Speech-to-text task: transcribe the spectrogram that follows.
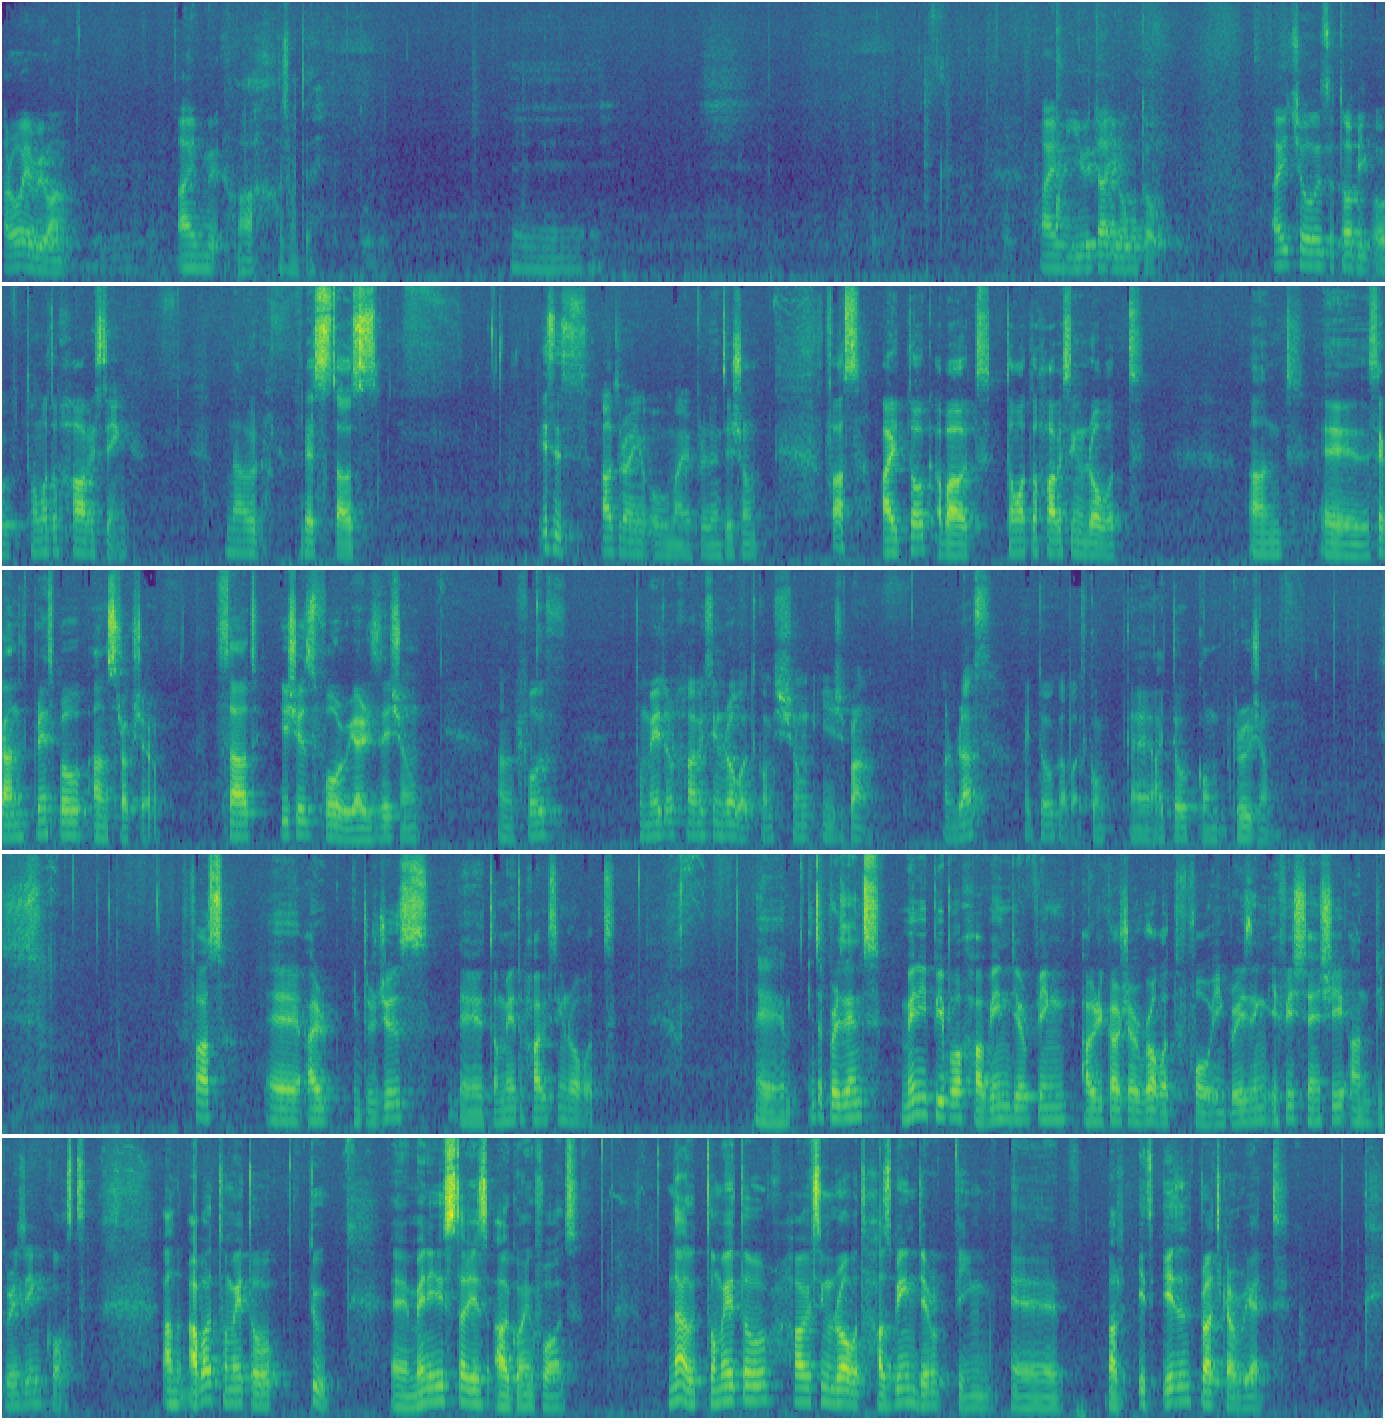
Hello everyone. I'm あ始まってない。えー I'm Yuta Iwamoto. I chose the topic of tomato harvesting. Now let's start. This is outline of my presentation. First, I talk about tomato harvesting robot. And uh, second, principle and structure. Third, issues for realization. And fourth, tomato harvesting robot competition in Japan. And last, I talk about uh, I talk conclusion. First, uh, I'll introduce the tomato harvesting robot. Uh, in the present, many people have been developing agricultural robots for increasing efficiency and decreasing cost. And about tomato too, uh, many studies are going forward. Now, tomato harvesting robot has been developing, uh, but it isn't practical yet.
